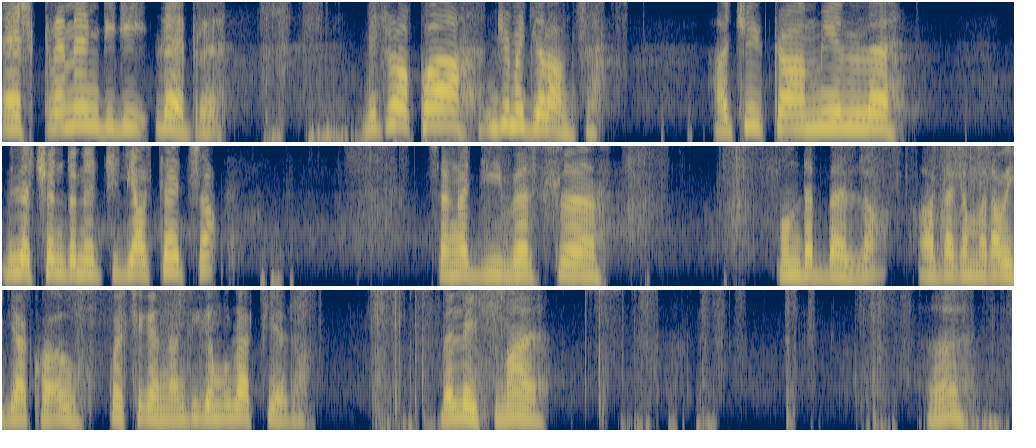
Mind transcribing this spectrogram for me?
escrementi di lepre. Mi trovo qua in cima a Ghialanza, a circa 1000, 1100 metri di altezza. Siamo lì verso eh, Montebella. Guarda che meraviglia qua, oh, questa che è un'antica mulattiera. Bellissima, eh? eh?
